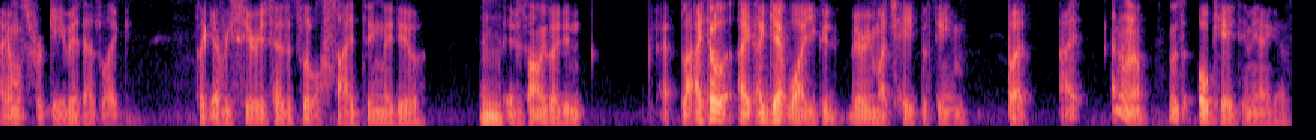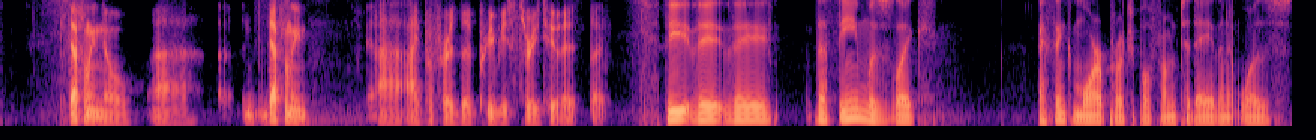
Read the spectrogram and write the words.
I almost forgave it as like it's like every series has its little side thing they do. And if as long as I didn't, I, I totally, I, I get why you could very much hate the theme, but I, I don't know. It was okay to me, I guess. Definitely no, uh, definitely, uh, I preferred the previous three to it, but The the the the theme was like, I think more approachable from today than it was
